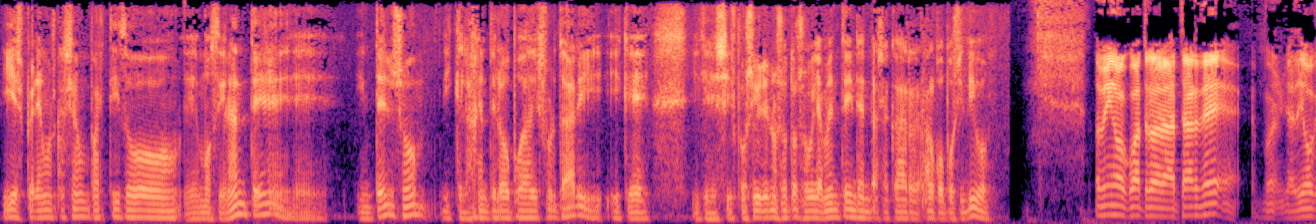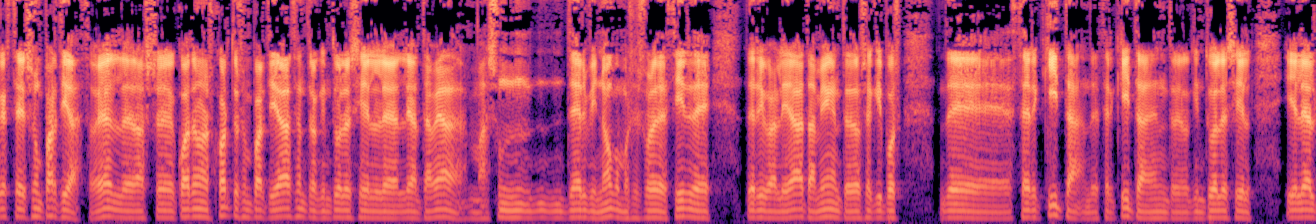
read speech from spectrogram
y esperemos que sea un partido emocionante. Eh, intenso y que la gente lo pueda disfrutar y, y, que, y que si es posible nosotros obviamente intentar sacar algo positivo. Domingo 4 de la tarde, bueno, ya digo que este es un partidazo, ¿eh? el de las eh, 4 menos cuarto es un partidazo entre el Quintueles y el, el de Altavea, más un derby, ¿no? Como se suele decir, de, rivalidad también entre dos equipos de cerquita, de cerquita, entre el Quintueles y el, y el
